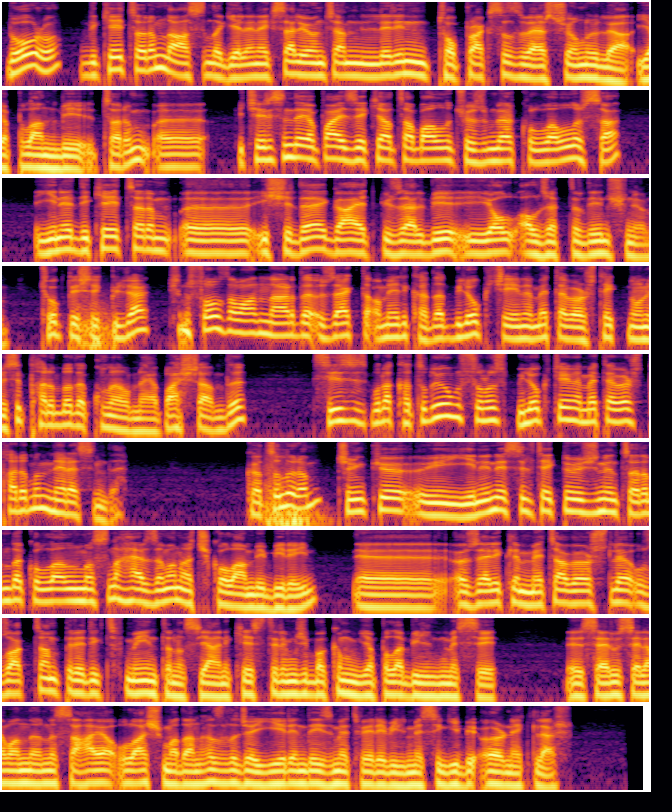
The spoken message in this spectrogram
Doğru. Dikey tarım da aslında geleneksel yöntemlerin topraksız versiyonuyla yapılan bir tarım. Ee, içerisinde yapay zeka tabanlı çözümler kullanılırsa yine dikey tarım e, işi de gayet güzel bir yol alacaktır diye düşünüyorum. Çok teşekkürler. Şimdi son zamanlarda özellikle Amerika'da blockchain ve metaverse teknolojisi tarımda da kullanılmaya başlandı. Siz buna katılıyor musunuz? Blockchain ve metaverse tarımın neresinde? Katılırım çünkü e, yeni nesil teknolojinin tarımda kullanılmasına her zaman açık olan bir bireyim. Ee, özellikle Metaverse ile uzaktan predictive maintenance yani kestirimci bakım yapılabilmesi, e, servis elemanlarının sahaya ulaşmadan hızlıca yerinde hizmet verebilmesi gibi örnekler.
